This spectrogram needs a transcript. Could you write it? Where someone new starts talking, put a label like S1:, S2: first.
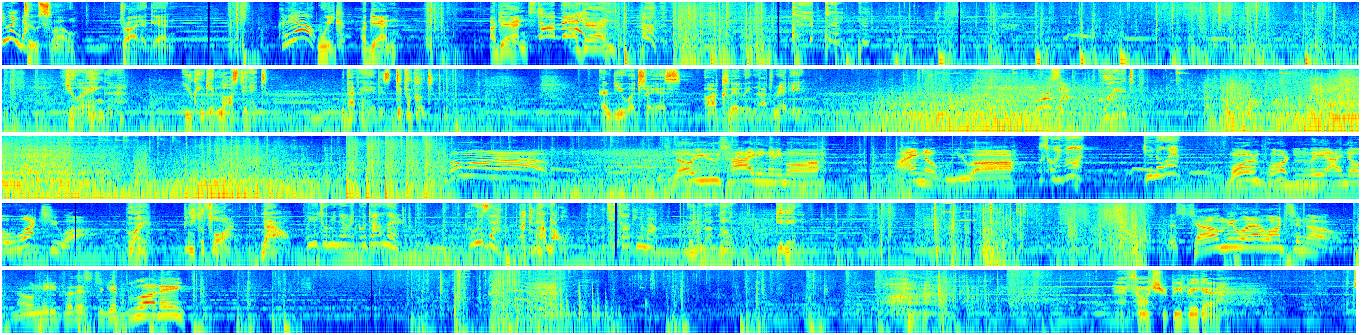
S1: You doing?
S2: Too slow. Try again.
S1: Cut it out!
S2: Weak. Again. Again.
S1: Stop it!
S2: Again! Your anger. You can get lost in it. That ahead is difficult. And you, Atreus, are clearly not ready.
S1: What?
S2: Quiet.
S3: Come on out! There's no use hiding anymore. I know who you are.
S1: What's going on? Do you know him?
S3: More importantly, I know what you are.
S2: Boy, beneath the floor. Now.
S1: But you told me never to go down there. Who is that?
S2: I do not know.
S1: What's he talking about?
S2: I do not know. Get in.
S3: Just tell me what I want to know. No need for this to get bloody.
S4: I thought you'd be bigger.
